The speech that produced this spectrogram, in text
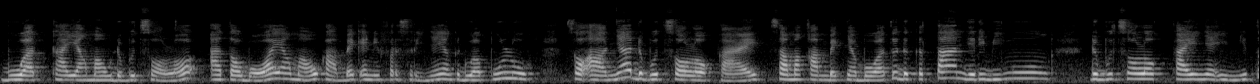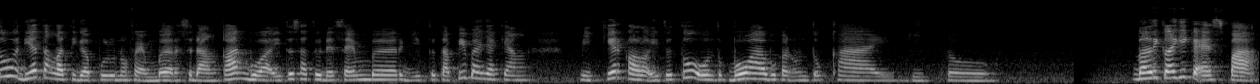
buat Kai yang mau debut solo atau Boa yang mau comeback anniversary-nya yang ke-20 soalnya debut solo Kai sama comebacknya Boa tuh deketan jadi bingung. Debut solo Kai-nya ini tuh dia tanggal 30 November sedangkan Boa itu 1 Desember gitu. Tapi banyak yang mikir kalau itu tuh untuk Boa bukan untuk Kai gitu balik lagi ke Espa.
